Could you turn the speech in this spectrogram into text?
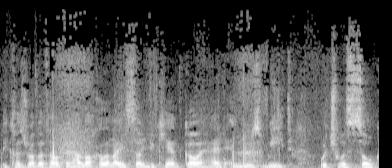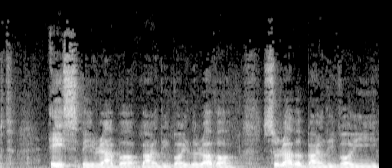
because Rabbi felt that halacha so you can't go ahead and use wheat which was soaked. Ace ve Rabba bar Levai the Rava. So Rabba bar Levai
